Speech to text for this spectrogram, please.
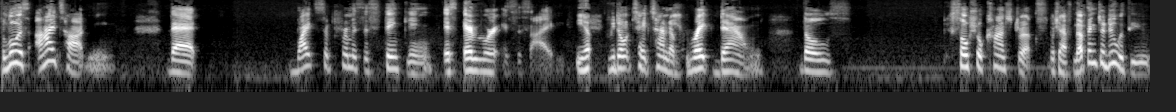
Bluest Eye taught me that white supremacist thinking is everywhere in society. Yep. We don't take time to break down those social constructs, which have nothing to do with you,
